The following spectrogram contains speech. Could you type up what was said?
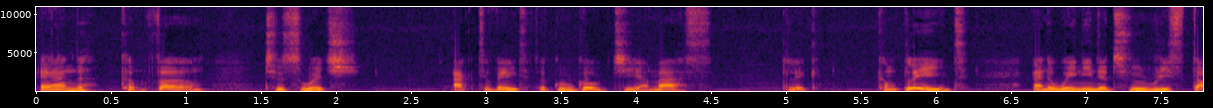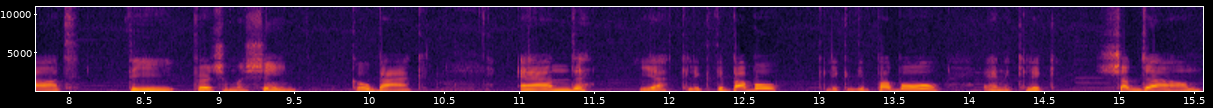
and confirm to switch activate the Google GMS. Click complete and we needed to restart the virtual machine. Go back and yeah, click the bubble, click the bubble and click shut down.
